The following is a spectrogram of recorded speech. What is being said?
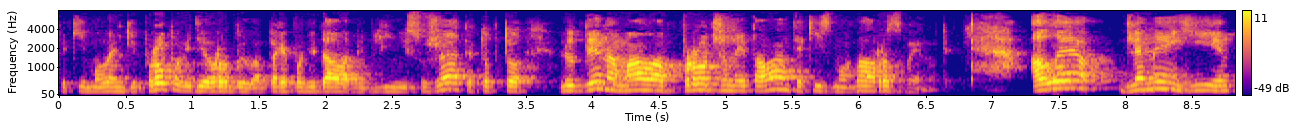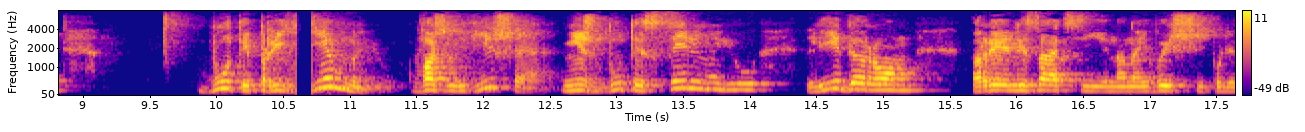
такі маленькі проповіді робила, переповідала біблійні сюжети. Тобто людина мала вроджений талант, який змогла розвинути. Але для неї бути приємною важливіше, ніж бути сильною лідером реалізації на найвищій політичній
